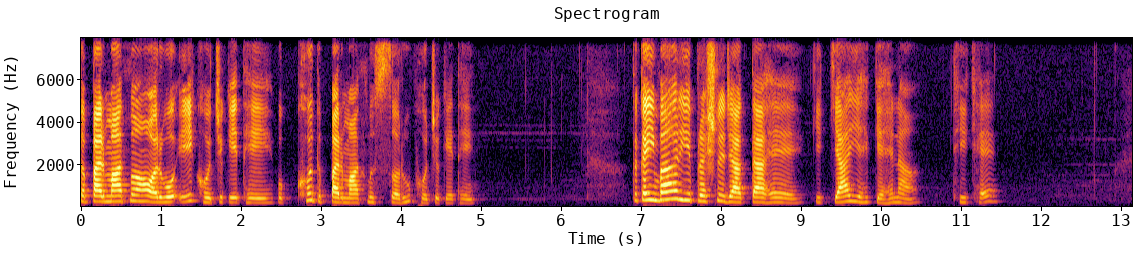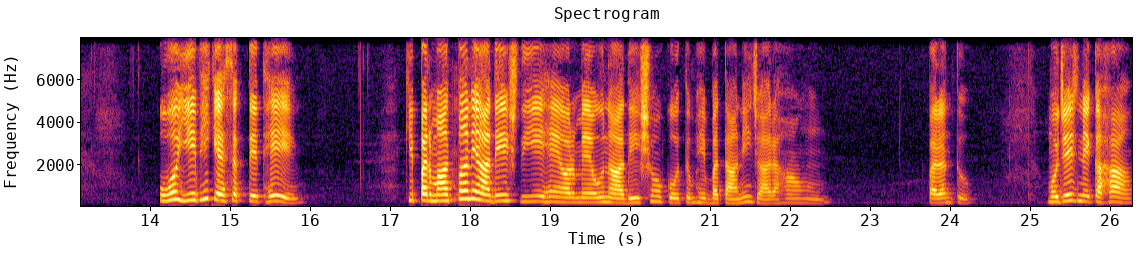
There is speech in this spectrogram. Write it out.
तो परमात्मा और वो एक हो चुके थे। वो खुद परमात्मा स्वरूप हो चुके थे। तो कई बार ये प्रश्न जागता है कि क्या यह कहना ठीक है? वो ये भी कह सकते थे कि परमात्मा ने आदेश दिए हैं और मैं उन आदेशों को तुम्हें बताने जा रहा हूँ। परंतु मुजेज ने कहा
